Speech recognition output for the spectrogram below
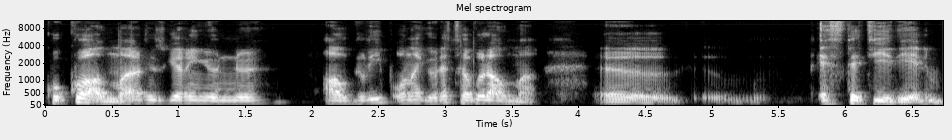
koku alma, rüzgarın yönünü algılayıp ona göre tavır alma e, estetiği diyelim.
